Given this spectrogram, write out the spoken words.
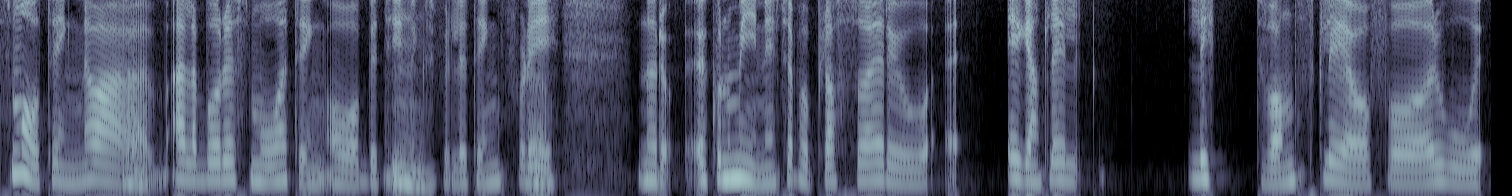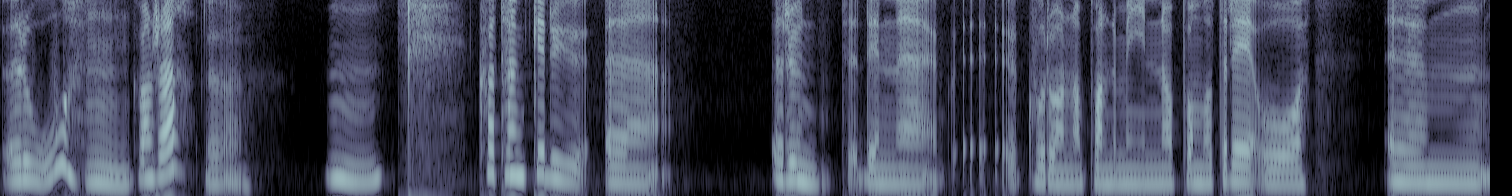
Små ting, da. Ja. Eller både små ting og betydningsfulle ting. Fordi Ja. når økonomien ikke er på plass, så er det jo eh, egentlig litt vanskelig å få ro, ro Mm. kanskje? Ja. Mm. Hva tenker du eh, rundt denne eh, koronapandemien, og på en måte det å um,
